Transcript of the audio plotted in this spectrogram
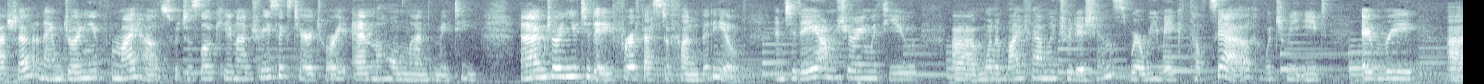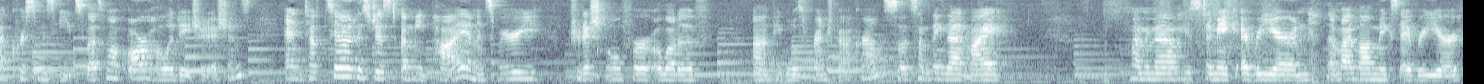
Natasha and I'm joining you from my house which is located on Treaty 6 territory and the homeland of Métis. And I'm joining you today for a festive fun video. And today I'm sharing with you um, one of my family traditions where we make tourtière which we eat every uh, Christmas Eve. So that's one of our holiday traditions. And tourtière is just a meat pie and it's very traditional for a lot of um, people with French backgrounds. So it's something that my my mom used to make every year and that my mom makes every year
